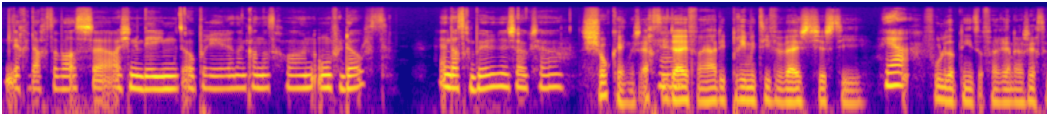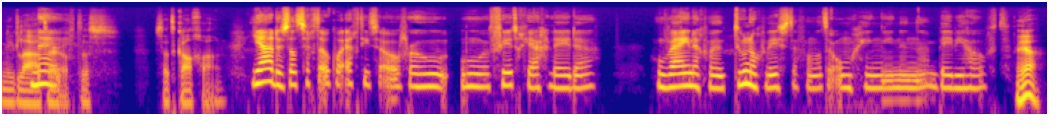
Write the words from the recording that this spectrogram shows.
de gedachte was, eh, als je een baby moet opereren, dan kan dat gewoon onverdoofd. En dat gebeurde dus ook zo. shocking. Dus echt het Ja. idee van, ja, die primitieve wezentjes, die Ja. voelen dat niet of herinneren zich er niet later. Nee. Of dat, is- dus dat kan gewoon. ja, dus dat zegt ook wel echt iets over hoe, hoe we 40 jaar geleden, hoe weinig we toen nog wisten van wat er omging in een eh, babyhoofd. Ja.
